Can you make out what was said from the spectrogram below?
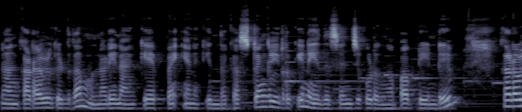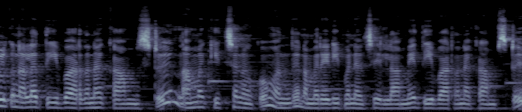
நான் கடவுள்கிட்ட தான் முன்னாடி நான் கேட்பேன். எனக்கு இந்த கஷ்டங்கள் இருக்குது நீ இதை செஞ்சு கொடுங்கப்பா அப்படின்ட்டு கடவுளுக்கு நல்லா தீபாரதனை காமிச்சிட்டு நம்ம கிச்சனுக்கும் வந்து நம்ம ரெடி பண்ணி வச்சு எல்லாமே தீபாரதனை காமிச்சிட்டு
